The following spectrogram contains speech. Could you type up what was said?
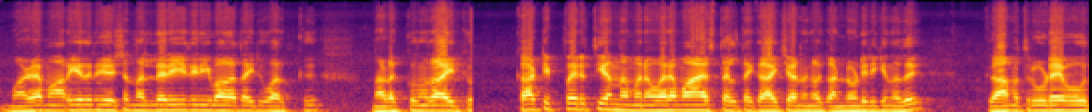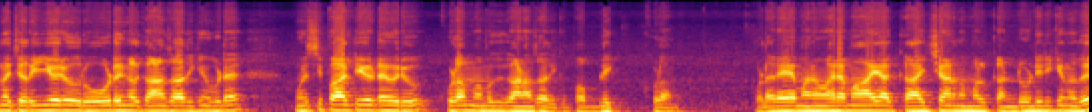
മഴ മാറിയതിന് ശേഷം നല്ല രീതിയിൽ ഈ ഭാഗത്തായിട്ട് വർക്ക് നടക്കുന്നതായിരിക്കും. കാട്ടിപ്പരുത്തി എന്ന മനോഹരമായ സ്ഥലത്തെ കാഴ്ചയാണ് നിങ്ങൾ കണ്ടുകൊണ്ടിരിക്കുന്നത്. ഗ്രാമത്തിലൂടെ പോകുന്ന ചെറിയൊരു റോഡ് നിങ്ങൾ കാണാൻ സാധിക്കും. ഇവിടെ മുനിസിപ്പാലിറ്റിയുടെ ഒരു കുളം നമുക്ക് കാണാൻ സാധിക്കും. പബ്ലിക് കുളം. വളരെ മനോഹരമായ കാഴ്ചയാണ് നമ്മൾ കണ്ടുകൊണ്ടിരിക്കുന്നത്.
